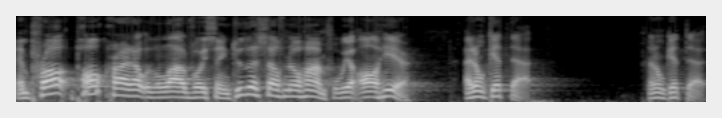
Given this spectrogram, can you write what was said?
And Paul, cried out with a loud voice, saying, Do thyself no harm, for we are all here. I don't get that. I don't get that.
